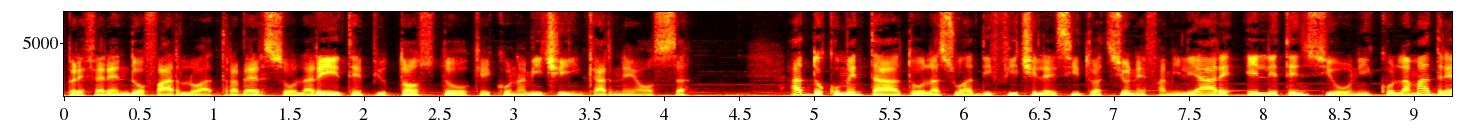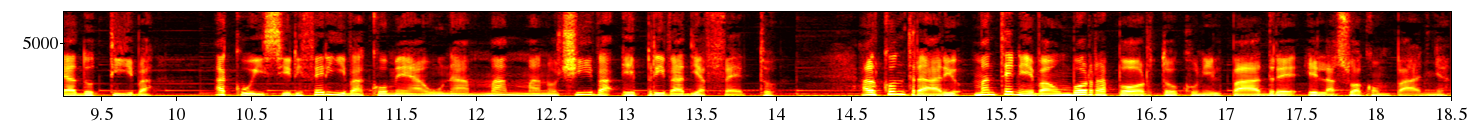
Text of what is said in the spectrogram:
preferendo farlo attraverso la rete piuttosto che con amici in carne e ossa. Ha documentato la sua difficile situazione familiare e le tensioni con la madre adottiva, a cui si riferiva come a una mamma nociva e priva di affetto. Al contrario, manteneva un buon rapporto con il padre e la sua compagna.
